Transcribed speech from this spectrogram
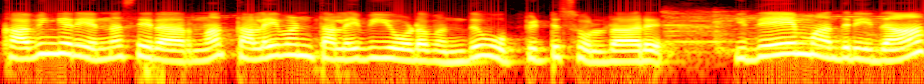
கவிஞர் என்ன செய்கிறாருன்னா தலைவன் தலைவியோட வந்து ஒப்பிட்டு சொல்கிறாரு இதே மாதிரி தான்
